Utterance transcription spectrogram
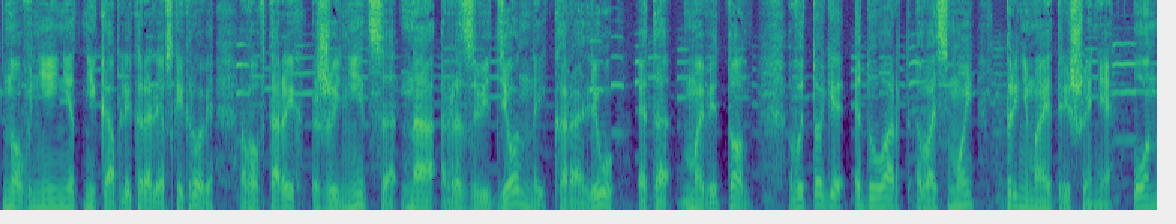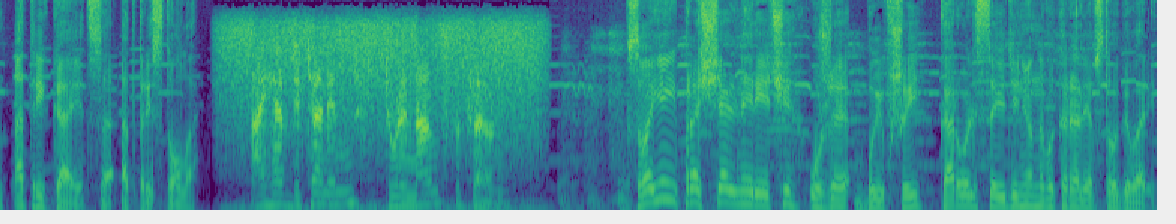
но в ней нет ни капли королевской крови. Во-вторых, жениться на разведении отведенный королю – это мавитон. В итоге Эдуард VIII принимает решение. Он отрекается от престола. I have determined to renounce the throne. В своей прощальной речи уже бывший король Соединенного Королевства говорит,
